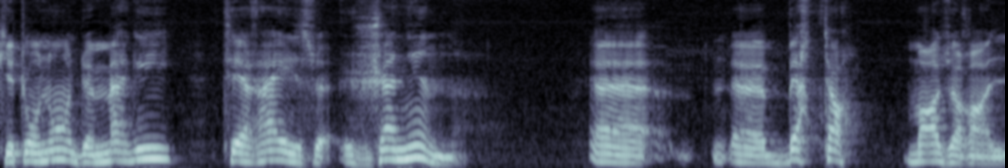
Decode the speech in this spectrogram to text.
qui est au nom de Marie-Thérèse Janine euh, euh, Bertha Mazerol.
